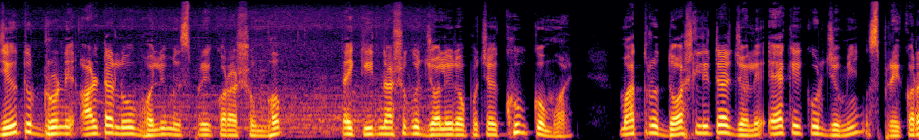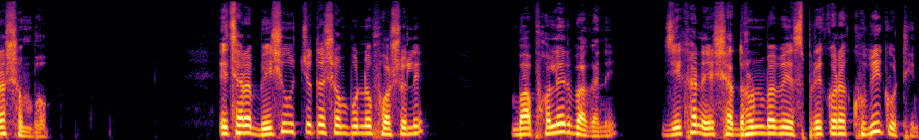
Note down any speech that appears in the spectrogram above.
যেহেতু ড্রোনে আল্ট্রা লো ভলিউম স্প্রে করা সম্ভব, তাই কীটনাশক ও জলের অপচয় খুব কম হয়। মাত্র দশ লিটার জলে এক একর জমি স্প্রে করা সম্ভব। এছাড়া বেশি উচ্চতা সম্পন্ন ফসলে বা ফলের বাগানে, যেখানে সাধারণভাবে স্প্রে করা খুবই কঠিন,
